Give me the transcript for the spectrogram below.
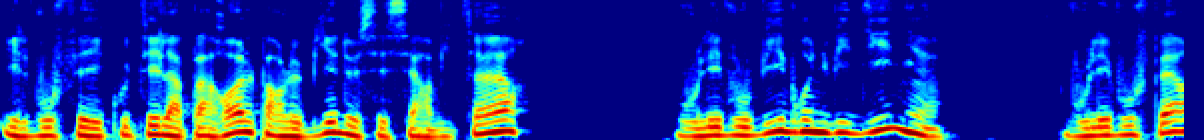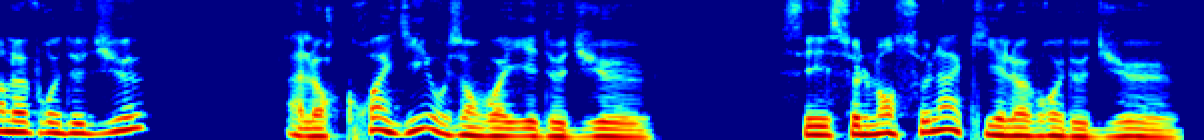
Il vous fait écouter la parole par le biais de ses serviteurs. Voulez-vous vivre une vie digne? Voulez-vous faire l'œuvre de Dieu? Alors croyez aux envoyés de Dieu. C'est seulement cela qui est l'œuvre de Dieu.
